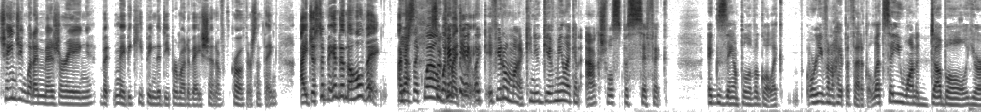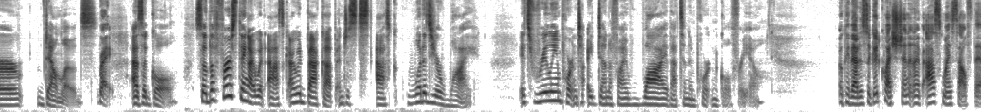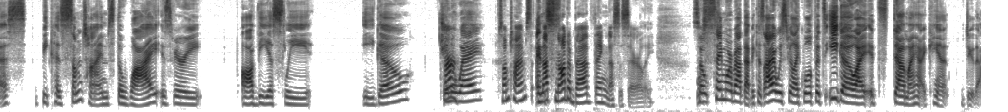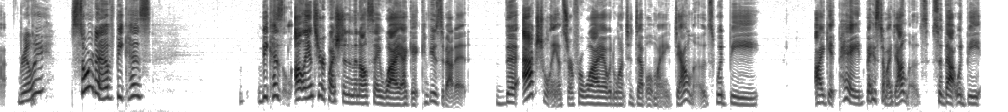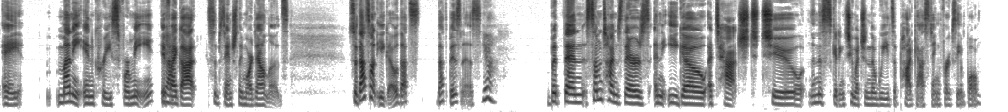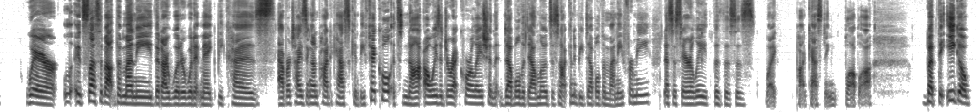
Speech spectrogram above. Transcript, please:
changing what I'm measuring, but maybe keeping the deeper motivation of growth or something, I just abandon the whole thing. I'm Yeah. just like, well, So what am I me, doing? Like, if you don't mind, can you give me like an actual specific example of a goal, like, or even a hypothetical? Let's say you want to double your downloads right. as a goal. So the first thing I would ask, I would back up and just ask, what is your why? It's really important to identify why that's an important goal for you. Okay, that is a good question. And I've asked myself this because sometimes the why is very obviously ego in a way. Sometimes, and, And that's s- not a bad thing necessarily. So, So say more about that because I always feel like, well, if it's ego, I it's dumb. I, I can't do that. really? Sort of because because I'll answer your question and then I'll say why I get confused about it. The actual answer for why I would want to double my downloads would be I get paid based on my downloads. So that would be a money increase for me if Yeah. I got substantially more downloads. So that's not ego, that's that's business. Yeah. But then sometimes there's an ego attached to, and this is getting too much in the weeds of podcasting, for example, where it's less about the money that I would or wouldn't make because advertising on podcasts can be fickle. It's not always a direct correlation that double the downloads is not going to be double the money for me necessarily, that this is like podcasting, blah, blah. But the ego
